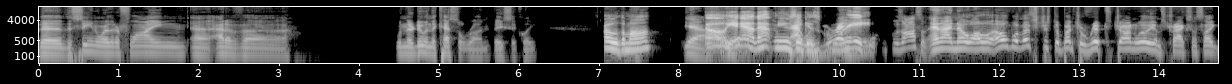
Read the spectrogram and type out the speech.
the the scene where they're flying uh, out of uh when they're doing the Kessel Run, basically. Oh, the mall. Yeah. Oh yeah, that music was is great. great. It was awesome. And I know all oh well that's just a bunch of ripped John Williams tracks. And it's like,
